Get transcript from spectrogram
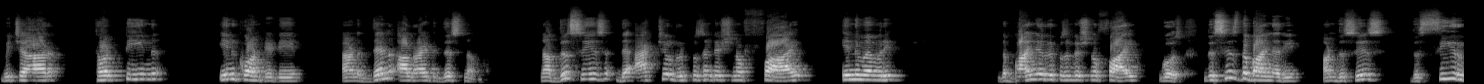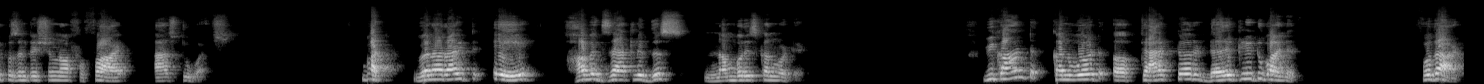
which are 13 in quantity and then I'll write this number. Now this is the actual representation of 5 in memory. The binary representation of 5 goes, this is the binary and this is the C representation of 5 as 2 bytes. But when I write A, how exactly this number is converted? We can't convert a character directly to binary. For that,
